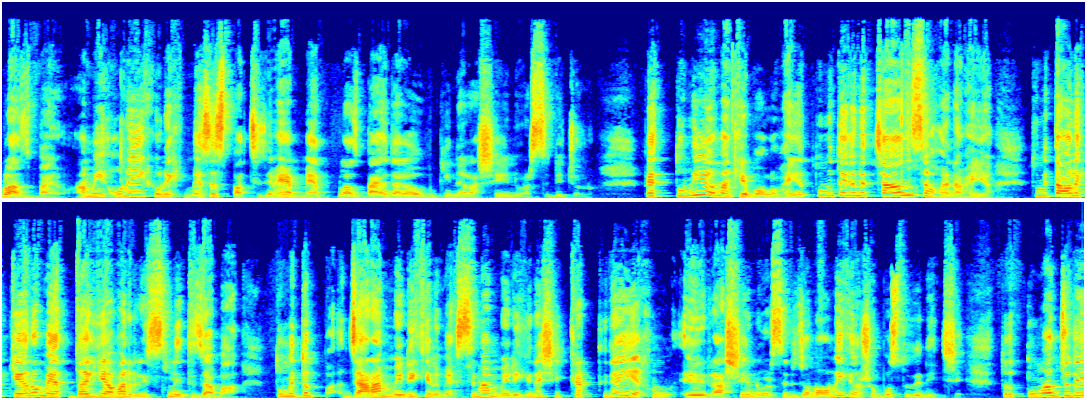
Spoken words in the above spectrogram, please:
প্লাস বায়ো আমি অনেক অনেক মেসেজ পাচ্ছি যে, ভাইয়া ম্যাথ প্লাস বায়ো দেখাবো কিনা রাজশাহী ইউনিভার্সিটির জন্য। ভাই তুমি আমাকে বলো, ভাইয়া, তুমি তো এখানে চান্সে হয় না, ভাইয়া। তুমি তাহলে কেন ম্যাথ দাগিয়ে আবার রিস্ক নিতে যাবা? তুমি তো যারা মেডিকেল ম্যাক্সিমাম মেডিকেলের শিক্ষার্থীরাই এখন এই রাজশাহী ইউনিভার্সিটির জন্য অনেক অংশ প্রস্তুতি নিচ্ছে। তো তোমার যদি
